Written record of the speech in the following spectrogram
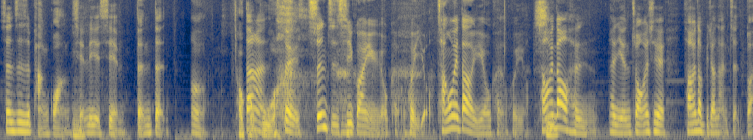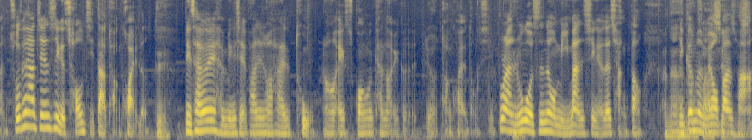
甚至是膀胱、前列腺等等。嗯。好恐怖哦，当然，对，生殖器官也有可能会有，肠胃道也有可能会有，肠胃道很很严重，而且肠胃道比较难诊断，除非他今天是一个超级大团块了，对，你才会很明显发现说他在吐，然后 X 光会看到一个有团块的东西，不然如果是那种弥漫性的在肠道，你根本没有办法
